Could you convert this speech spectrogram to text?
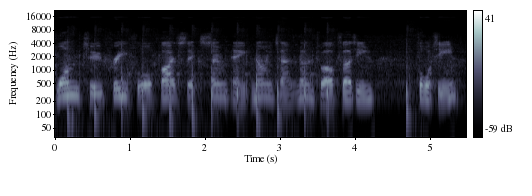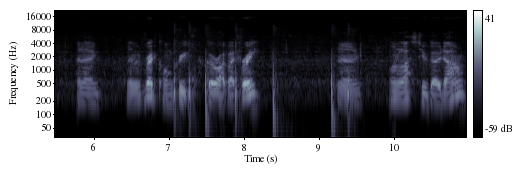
1, 2, 3, 4, 5, 6, 7, 8, 9, 10, 11, 12, 13, 14, and then then with red concrete, go right by three. And then on the last two, go down.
